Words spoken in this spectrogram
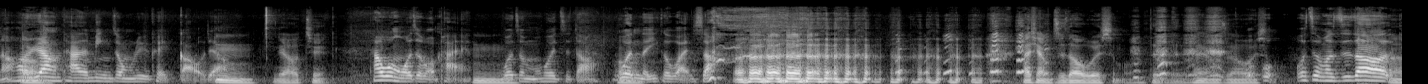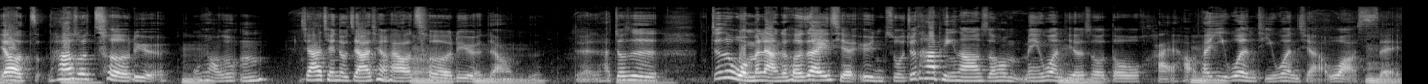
然后让他的命中率可以高，这样。嗯，了解。他问我怎么排，嗯，我怎么会知道？哦、问了一个晚上。他想知道为什么？对对，他想知道为什么。我我怎么知道要？嗯、他说策略、嗯。我想说，嗯，加签就加签，还要策略这样子。嗯、对他就是。就是我们两个合在一起的运作，就他平常的时候没问题的时候都还好，嗯、他一问题问起来，哇塞，嗯、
